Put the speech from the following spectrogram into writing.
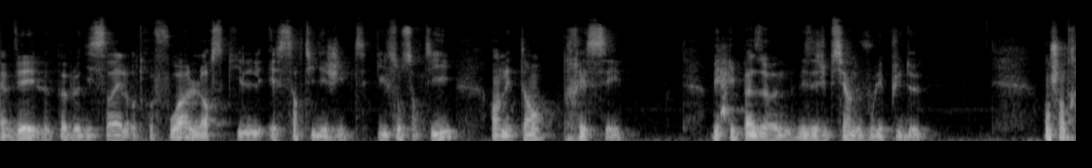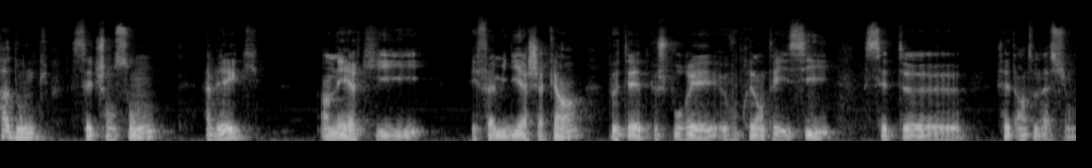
qu'avait le peuple d'Israël autrefois lorsqu'il est sorti d'Égypte. Ils sont sortis en étant pressés. Behipazon, les Égyptiens ne voulaient plus d'eux. On chantera donc cette chanson avec un air qui est familier à chacun. Peut-être que je pourrais vous présenter ici cette, euh, cette intonation.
